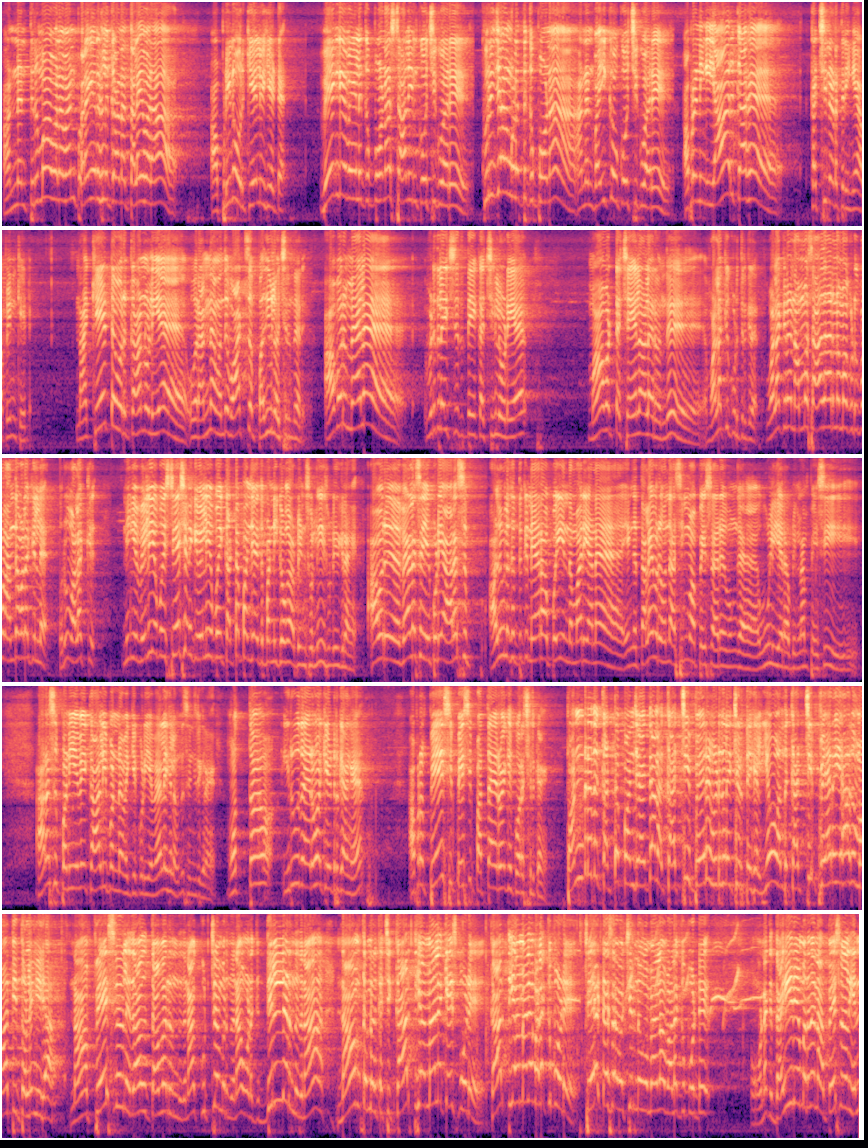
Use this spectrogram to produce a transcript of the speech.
அண்ணன் திருமாவளவன் பறையர்களுக்கான தலைவரா? அப்படின்னு ஒரு கேள்வி கேட்டேன். வேங்க வயலுக்கு போனா ஸ்டாலின் கோச்சிக்குவாரு. குறிஞ்சாங்குளத்துக்கு போனா அண்ணன் வைகோ கோச்சிக்குவாரு. அப்புறம் நீங்க யாருக்காக கட்சி நடத்துறீங்க அப்படின்னு கேட்டேன். நான் கேட்ட ஒரு காணொலிய ஒரு அண்ணன் வந்து வாட்ஸ்அப் பதிவில் வச்சிருந்தாரு. அவர் மேல விடுதலை சிறுத்தை கட்சிகளுடைய மாவட்ட செயலாளர் வந்து வழக்கு கொடுத்துருக்கிறார். வழக்குனா நம்ம சாதாரணமாக கொடுப்போம் அந்த வழக்கு இல்லை. ஒரு வழக்கு. நீங்கள் வெளியே போய் ஸ்டேஷனுக்கு வெளியே போய் கட்ட பஞ்சாயத்து பண்ணிக்கோங்க அப்படின்னு சொல்லி சொல்லியிருக்கிறாங்க. அவர் வேலை செய்யக்கூடிய அரசு அலுவலகத்துக்கு நேராக போய் இந்த மாதிரியான எங்கள் தலைவர் வந்து அசிங்கமாக பேசுறாரு உங்கள் ஊழியர் அப்படின்லாம் பேசி அரசு பணியவே காலி பண்ண வைக்கக்கூடிய வேலைகளை வந்து செஞ்சுருக்கிறாங்க. மொத்தம் இருபதாயிரம் ரூபாய் கேட்டிருக்காங்க. அப்புறம் பேசி பேசி பத்தாயிரம் ரூபாய்க்கு குறைச்சிருக்காங்க. பண்றது கட்ட பஞ்சாயத்து? ஆனா கட்சி பேரு விடுதலை சிறுத்தைகள்? யோ அந்த கட்சி பேரையாவது மாத்தி தொலைங்கயா நான் பேசினதுல ஏதாவது தவறு இருந்ததுன்னா குற்றம் இருந்ததுன்னா உனக்கு தில் இருந்ததுன்னா நாம் தமிழர் கட்சி கார்த்தியா மேல கேஸ் போடு கார்த்தியா மேல வழக்கு போடு ஸ்டேட்டஸா வச்சிருந்தவங்க மேல வழக்கு போட்டு உனக்கு தைரியம் இருந்தால் நான் பேசினாலும்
